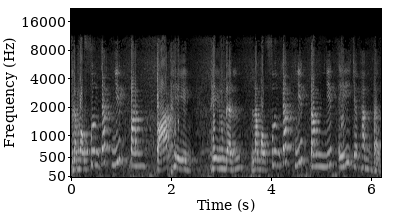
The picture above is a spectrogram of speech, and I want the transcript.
là một phương cách nhiếp tâm, tọa thiền. Thiền định là một phương cách nhiếp tâm, nhiếp ý cho thanh tịnh.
